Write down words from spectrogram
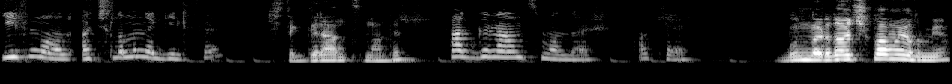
Gilf ne oluyor? Açılımı ne Gilf'in? İşte Grandmother. Ha Grandmother. Okey. Bunları da açıklamayalım ya.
